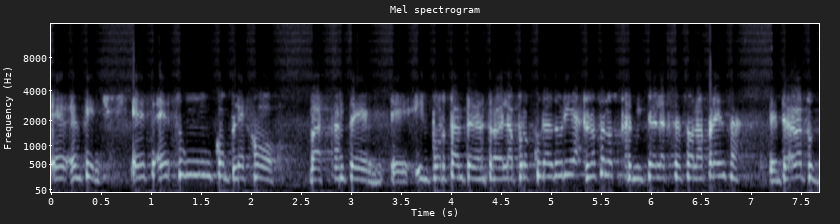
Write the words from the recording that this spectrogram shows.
eh, en fin, es, es un complejo bastante eh, importante dentro de la Procuraduría. No se nos permitió el acceso a la prensa. De entrada, pues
